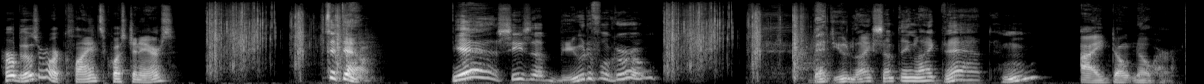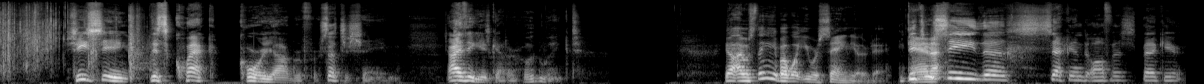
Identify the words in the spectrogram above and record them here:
Herb, those are our clients' questionnaires. Sit down. Yeah, she's a beautiful girl. Bet you'd like something like that, hmm? I don't know her. She's seeing this quack choreographer. Such a shame. I think he's got her hoodwinked. Yeah, I was thinking about what you were saying the other day. Did you I- see the second office back here?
